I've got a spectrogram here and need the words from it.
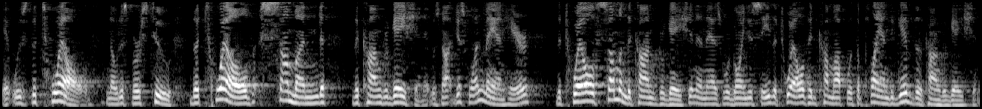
It was the twelve. Notice verse 2. The twelve summoned the congregation. It was not just one man here. The twelve summoned the congregation, and as we're going to see, the twelve had come up with a plan to give to the congregation.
